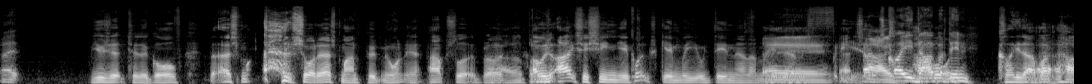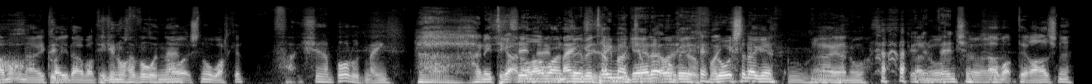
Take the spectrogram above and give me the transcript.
Right. use it to the golf. But this, ma- sorry, this man put me on it. Absolutely brilliant. Yeah, I was actually seeing you. What game were you doing the other night? It was Uh, freezing. aye, Clyde Hamilton. Aberdeen. Clyde Uh, Aberdeen. Hamilton, aye, Clyde Aberdeen. Did you not have it on No, there? it's not working. Fuck, you should have borrowed mine. I need to get Saying another one. By the time I get it, it'll be fuck. roasting again. Aye, I know. Good I know. invention. I'm up to large now.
